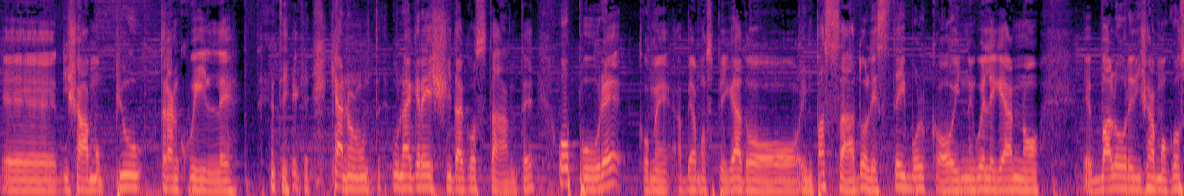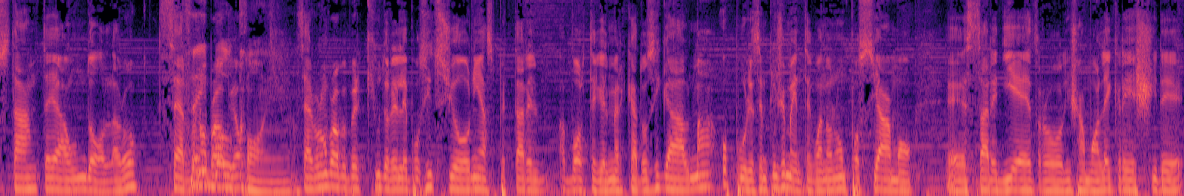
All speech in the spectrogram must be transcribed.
eh, diciamo più tranquille. che hanno un- una crescita costante oppure come abbiamo spiegato in passato le stable coin quelle che hanno eh, valore diciamo costante a un dollaro servono proprio, coin. servono proprio per chiudere le posizioni aspettare il- a volte che il mercato si calma oppure semplicemente quando non possiamo eh, stare dietro diciamo alle crescite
